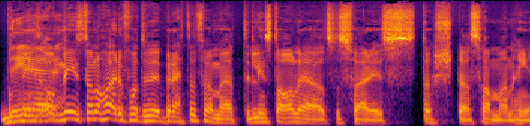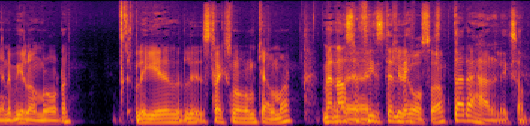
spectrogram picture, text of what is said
Det åtminstone, är- åtminstone har jag fått berättat för mig att Lindsdal är alltså Sveriges största sammanhängande villaområde. Ligger strax norr om Kalmar. Men alltså, Eh, finns det kuriosa. läktare här? Liksom?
